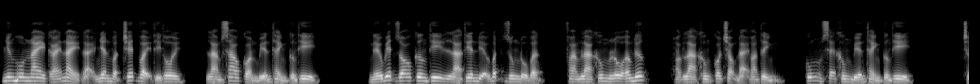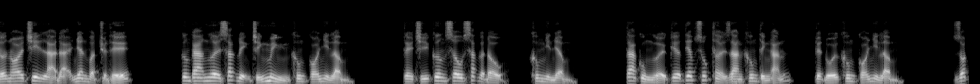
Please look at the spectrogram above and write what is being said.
Nhưng hôm nay cái này đại nhân vật chết vậy thì thôi, làm sao còn biến thành cương thi? Nếu biết rõ cương thi là thiên địa bất dung đồ vật, phàm là không lô âm đức hoặc là không có trọng đại hoa tình, cũng sẽ không biến thành cương thi. Chớ nói chi là đại nhân vật truyền thế. Cương ca ngươi xác định chính mình không có nhìn lầm. Tề trí cương sâu sắc gật đầu, không nhìn nhầm. Ta cùng người kia tiếp xúc thời gian không tính ngắn, tuyệt đối không có nhìn lầm rót,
